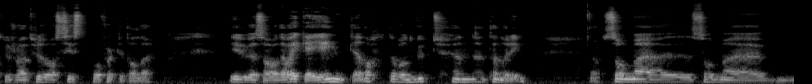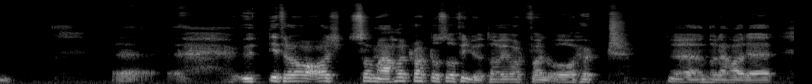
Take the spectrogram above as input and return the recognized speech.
skal se, Jeg tror det var sist på 40-tallet i USA. Det var ikke ei jente, da. Det var en gutt, en tenåring, som, eh, som eh, eh, Ut ifra alt som jeg har klart å finne ut av, i hvert fall, og hørt eh, når jeg har eh,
